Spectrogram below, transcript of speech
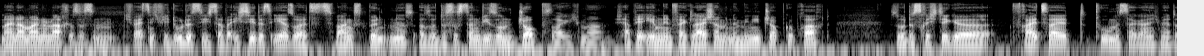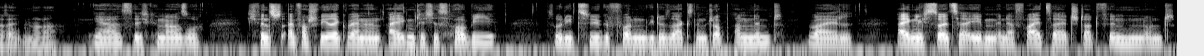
meiner Meinung nach, ist es ein, ich weiß nicht, wie du das siehst, aber ich sehe das eher so als Zwangsbündnis. Also das ist dann wie so ein Job, sage ich mal. Ich habe ja eben den Vergleich mit einem Minijob gebracht. So das richtige Freizeittum ist da gar nicht mehr drin, oder? Ja, das sehe ich genauso. Ich finde es einfach schwierig, wenn ein eigentliches Hobby so die Züge von, wie du sagst, einem Job annimmt, weil eigentlich soll es ja eben in der Freizeit stattfinden und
